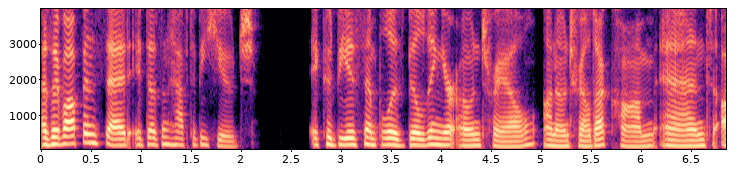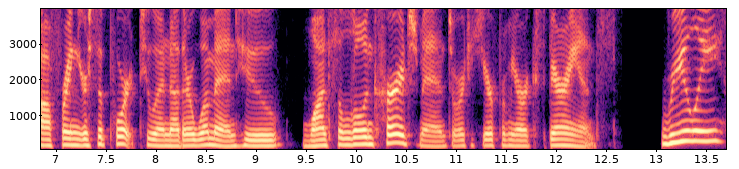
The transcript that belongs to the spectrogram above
As I've often said, it doesn't have to be huge. It could be as simple as building your own trail on owntrail.com and offering your support to another woman who wants a little encouragement or to hear from your experience. Really,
